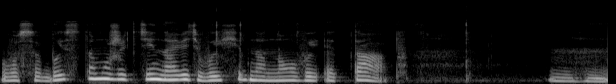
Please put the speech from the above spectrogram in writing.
В особистому житті навіть вихід на новий етап. Угу.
